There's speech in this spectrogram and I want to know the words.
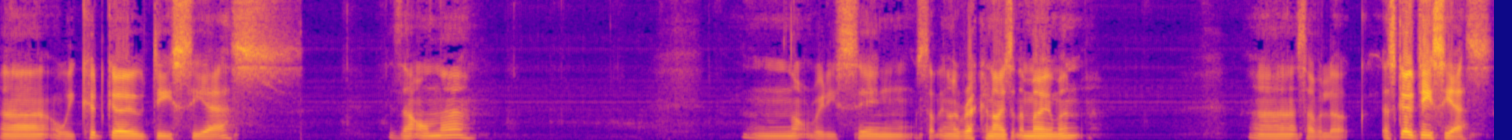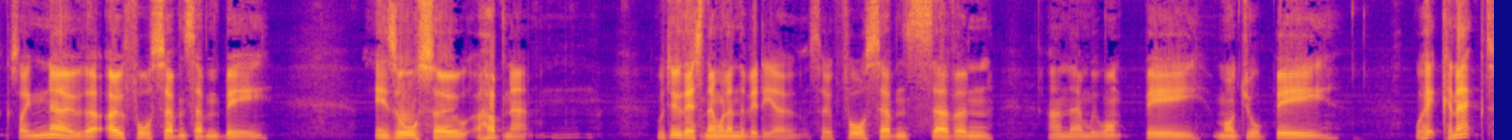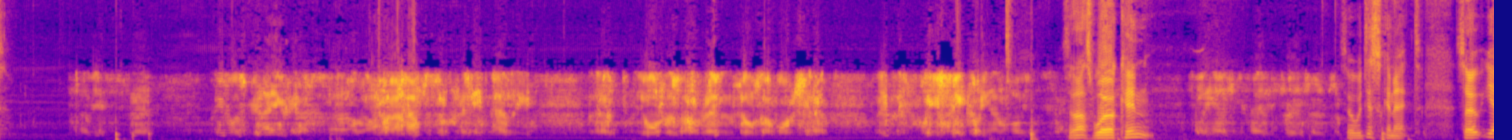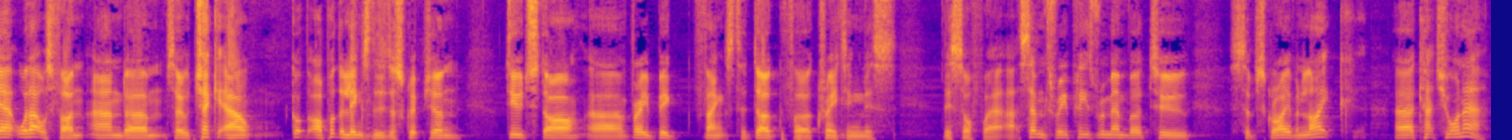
Uh, we could go DCS. Is that on there? Mm, Not really seeing something I recognise at the moment. Uh, let's have a look. Let's go DCS because I know that 0477B is also a hubnet. We'll do this and then we'll end the video. So 477 and then we want B, module B. We'll hit connect. And it's, people's behaviour, I have to sort of really now the, the authors I've read and films I've watched, you know, what you see coming out of Hollywood. So that's working. So, yeah, it's fairly true. So, So we disconnect. So yeah, well that was fun, and um, so check it out. Got the, I'll put the links in the description. Dude Star, uh, very big thanks to Doug for creating this this software. At seven three, please remember to subscribe and like. Uh, catch you on air.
